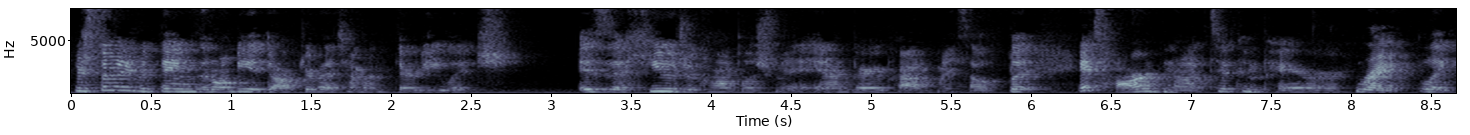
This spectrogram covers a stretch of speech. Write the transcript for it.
there's so many different things, and I'll be a doctor by the time I'm 30, which is a huge accomplishment, and I'm very proud of myself. But it's hard not to compare Right. like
